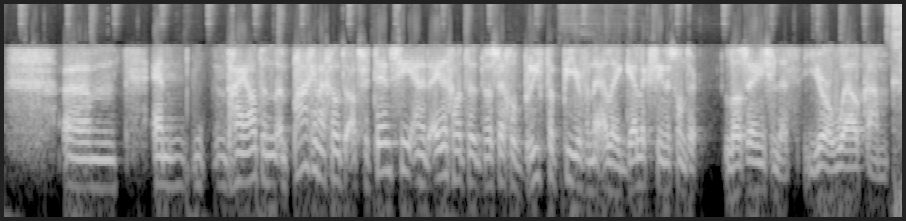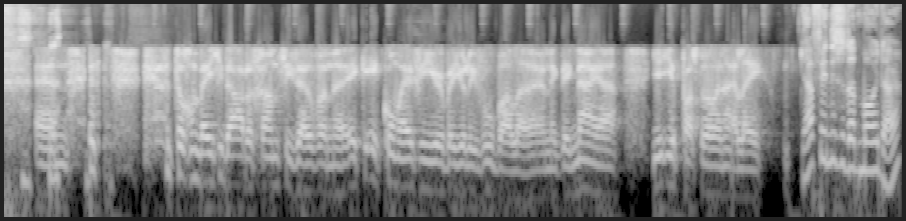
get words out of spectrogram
En hij had een, een pagina grote advertentie en het enige wat het was echt op briefpapier van de LA Galaxy en er stond er Los Angeles, you're welcome. en toch een beetje de arrogantie zo van... Uh, ik, ik kom even hier bij jullie voetballen. En ik denk, nou ja, je, je past wel in L.A. Ja, vinden ze dat mooi daar?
